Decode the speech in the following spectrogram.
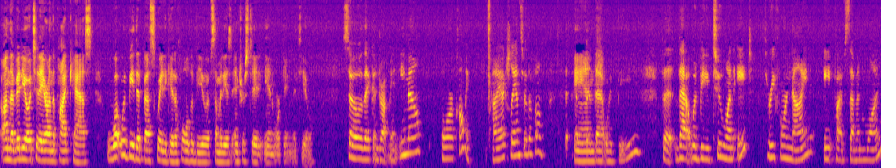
on the video today or on the podcast, what would be the best way to get a hold of you if somebody is interested in working with you? So they can drop me an email or call me. I actually answer the phone. And that would be But that would be 218 349 8571.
